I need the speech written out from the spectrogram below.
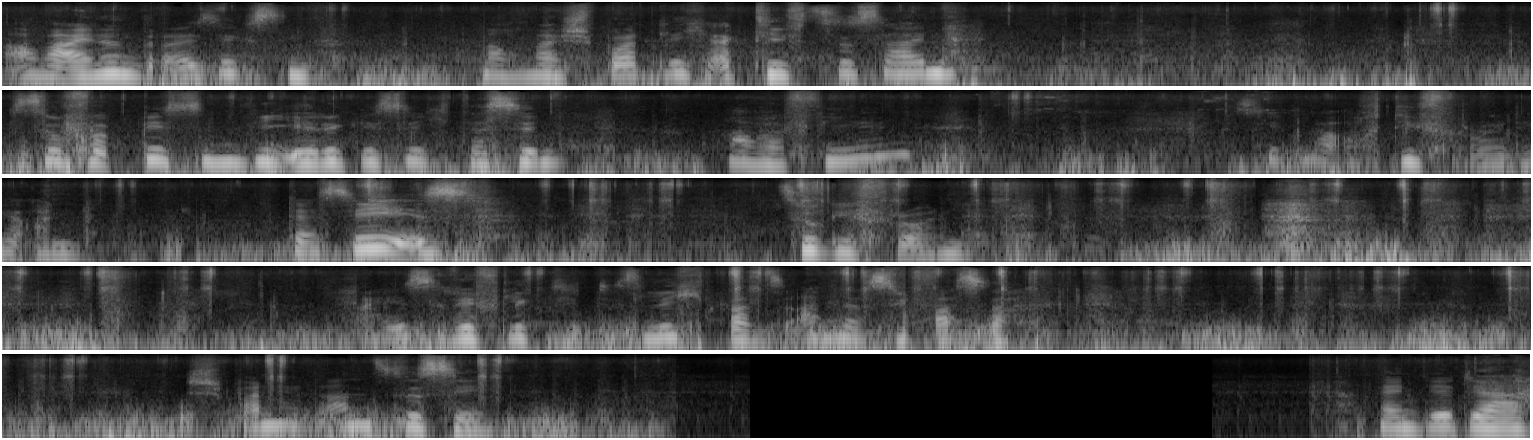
am 31. nochmal sportlich aktiv zu sein. So verbissen wie ihre Gesichter sind. Aber vielen sieht man auch die Freude an. Der See ist zugefroren. Eis reflektiert das Licht ganz anders wie Wasser. Spannend anzusehen. Wenn dir der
